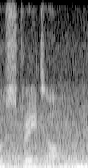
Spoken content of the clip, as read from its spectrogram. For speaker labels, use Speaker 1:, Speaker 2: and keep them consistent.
Speaker 1: Go straight on.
